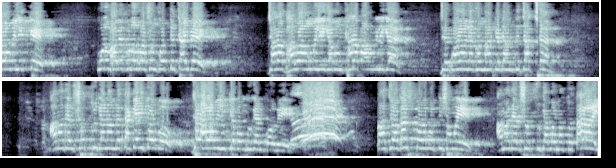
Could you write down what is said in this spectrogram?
আওয়ামী লীগকে কোনোভাবে পুনর্বাসন করতে চাইবে, যারা ভালো আওয়ামী লীগ এবং খারাপ আওয়ামী লীগের যে বয়ান এখন মার্কেটে আনতে চাচ্ছেন, আমাদের শত্রু জ্ঞান আমরা তাকেই করব। যারা আওয়ামী লীগকে বন্ধু জ্ঞান করবে। পাঁচই অগস্ট পরবর্তী সময়ে আমাদের শত্রু কেবলমাত্র তারাই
